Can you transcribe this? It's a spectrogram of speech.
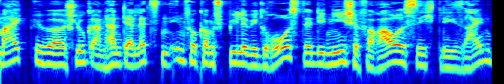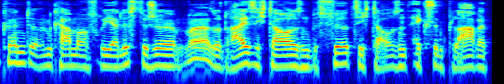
Mike überschlug anhand der letzten Infocom-Spiele, wie groß denn die Nische voraussichtlich sein könnte und kam auf realistische, na, so 30.000 bis 40.000 Exemplare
